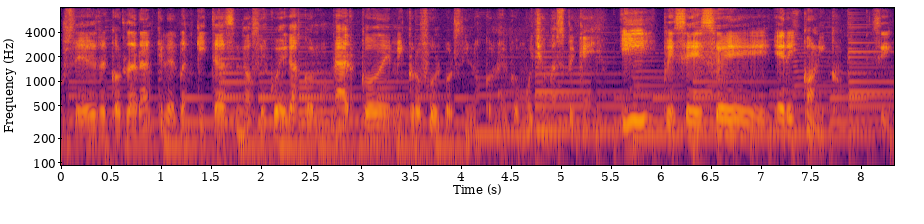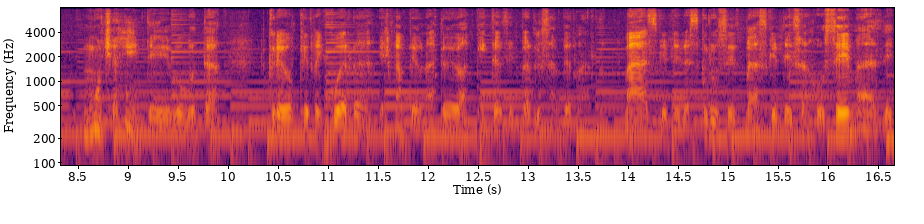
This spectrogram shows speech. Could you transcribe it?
Ustedes recordarán que las banquitas no se juega con un arco de microfútbol, sino con algo mucho más pequeño. Y pues eso era icónico, sí. Mucha gente de Bogotá creo que recuerda el campeonato de banquitas del barrio San Bernardo, más que el de las Cruces, más que el de San José, más de,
